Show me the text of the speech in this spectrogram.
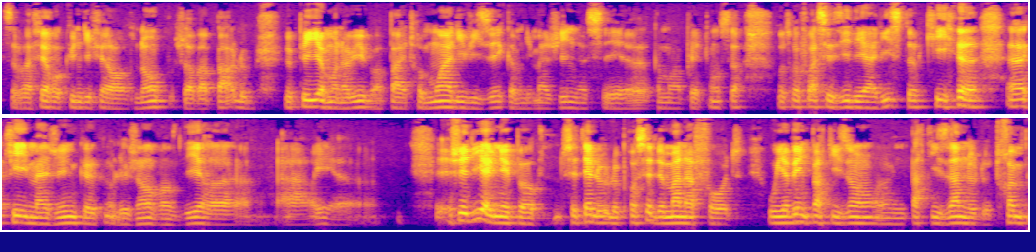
Ça va faire aucune différence. Donc, ça va pas. Le, le pays, à mon avis, va pas être moins divisé comme l'imagine ces euh, comment appelait-on ça autrefois ces idéalistes qui euh, euh, qui imaginent que les gens vont se dire ah oui j'ai dit à une époque, c'était le, procès de Manafort, où il y avait une, partisan, une partisane de Trump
